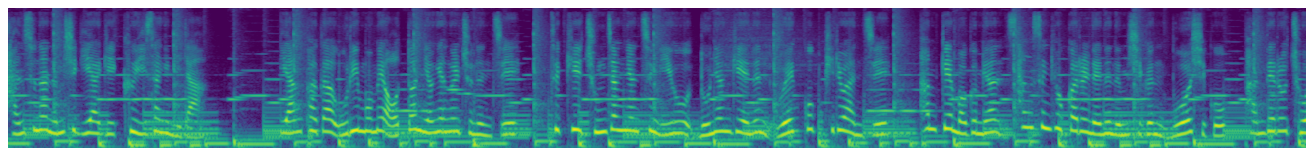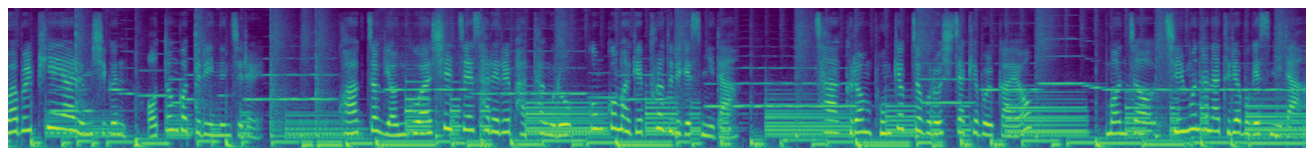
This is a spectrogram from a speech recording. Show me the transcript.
단순한 음식 이야기 그 이상입니다. 양파가 우리 몸에 어떤 영향을 주는지, 특히 중장년층 이후 노년기에는 왜 꼭 필요한지, 함께 먹으면 상승 효과를 내는 음식은 무엇이고, 반대로 조합을 피해야 할 음식은 어떤 것들이 있는지를 과학적 연구와 실제 사례를 바탕으로 꼼꼼하게 풀어드리겠습니다. 자, 그럼 본격적으로 시작해 볼까요? 먼저 질문 하나 드려보겠습니다.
